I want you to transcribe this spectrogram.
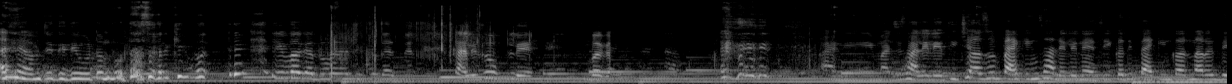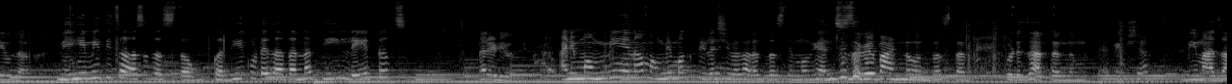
आणि आमची दिदी उठून भूतासारखी बघते. हे बघा तुम्हाला दिसून असेल. खाली झोपले बघा. आणि माझी झालेली आहे. तिची अजून पॅकिंग झालेली नाही. ती कधी पॅकिंग करणार देव जा नेहमी तिचं असंच असतं. कधी कुठे जाताना ती लेटच रेडी होते. आणि मम्मी आहे ना मम्मी मग तिला शिवाय घालत बसते. मग यांचे सगळे भांडणं होत बसतात पुढे जाताना मग त्यापेक्षा. मी माझा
